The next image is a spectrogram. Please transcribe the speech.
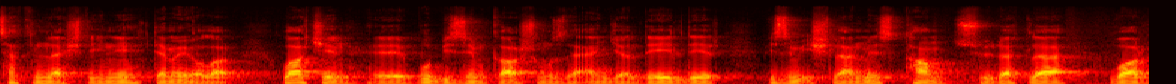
çətinləşdiyini demək olar. Lakin bu bizim qarşımızda əngəl deyildir. Bizim işlərimiz tam sürətlə var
